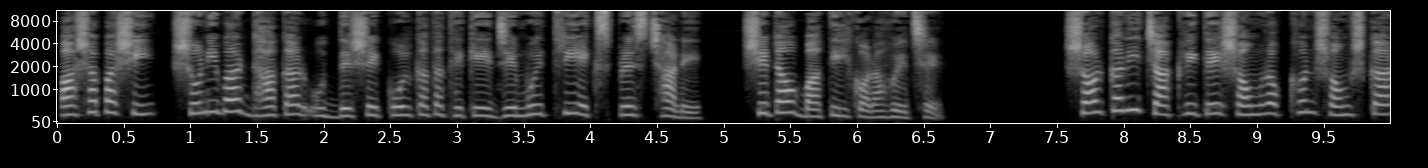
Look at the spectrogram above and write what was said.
পাশাপাশি, শনিবার ঢাকার উদ্দেশ্যে কলকাতা থেকে যে মৈত্রী এক্সপ্রেস ছাড়ে, সেটাও বাতিল করা হয়েছে। সরকারি চাকরিতে সংরক্ষণ সংস্কার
